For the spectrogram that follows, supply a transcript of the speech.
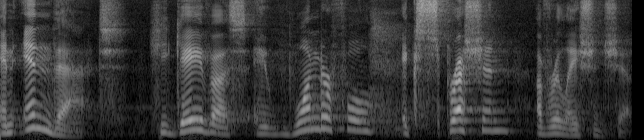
And in that, He gave us a wonderful expression of relationship,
